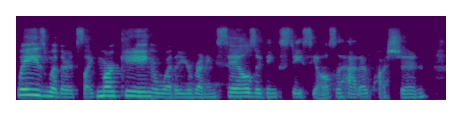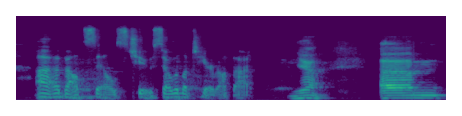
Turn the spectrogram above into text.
ways, whether it's like marketing or whether you're running sales? I think Stacy also had a question uh, about sales too, so I would love to hear about that. Yeah. Um,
